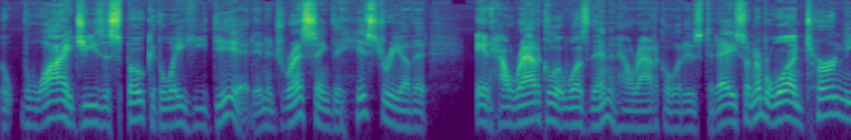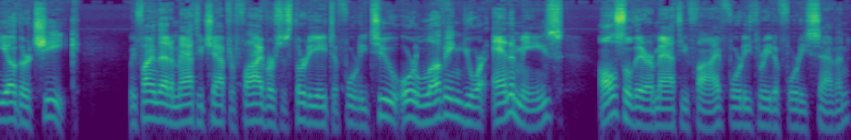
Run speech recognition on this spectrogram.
the, the why jesus spoke the way he did and addressing the history of it and how radical it was then and how radical it is today. So number one turn the other cheek. We find that in matthew chapter 5 verses 38 to 42 or loving your enemies also there in matthew 5 43 to 47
